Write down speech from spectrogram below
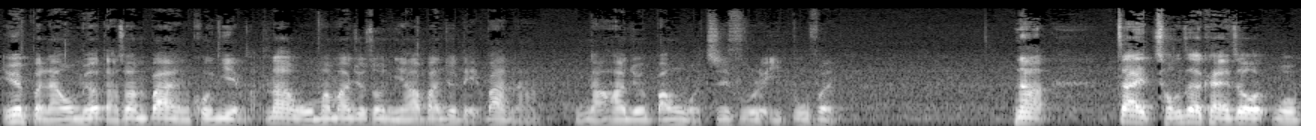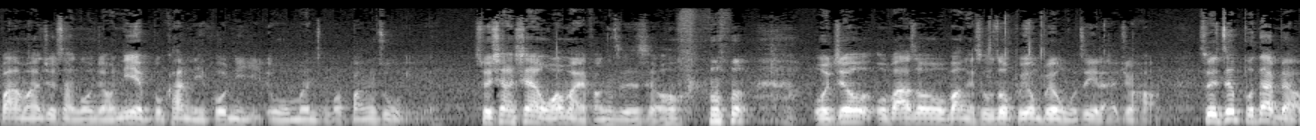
因为本来我没有打算办婚宴嘛。那我妈妈就说你要办就得办啊，然后他就帮我支付了一部分。那在从这开始之后，我爸妈就上跟我讲，你也不看你婚礼，我们怎么帮助你？所以像现在我要买房子的时候，我就我爸说我帮你说，说不用不用，我自己来就好。所以这不代表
